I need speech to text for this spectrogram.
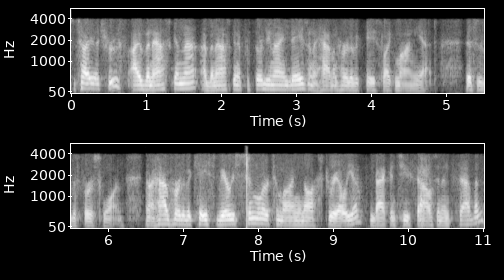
to tell you the truth, I've been asking that. I've been asking it for 39 days, and I haven't heard of a case like mine yet. This is the first one. Now, I have heard of a case very similar to mine in Australia back in 2007,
